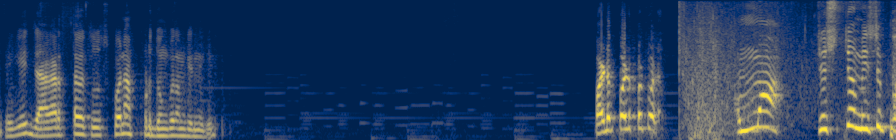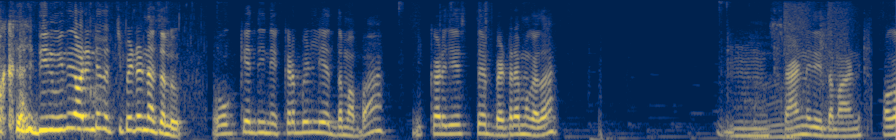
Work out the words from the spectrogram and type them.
దిగి జాగ్రత్తగా చూసుకొని అప్పుడు దుంకుదాం కిందికి. పడు పడు పడు పడు. అమ్మా! జస్ట్ మిస్ పక్కన దీని మీద వాడింటే చచ్చిపెట్టండి అసలు. ఓకే దీన్ని ఎక్కడ బిల్డ్ చేద్దాం అబ్బా? ఇక్కడ చేస్తే బెటర్ ఏమో కదా. స్టాండ్ని తీద్దామా? అండి ఒక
